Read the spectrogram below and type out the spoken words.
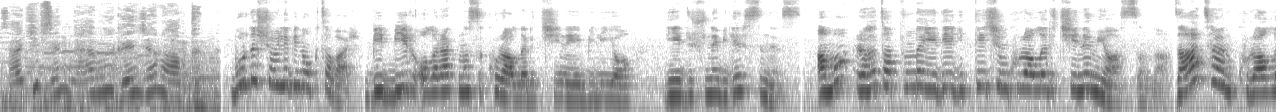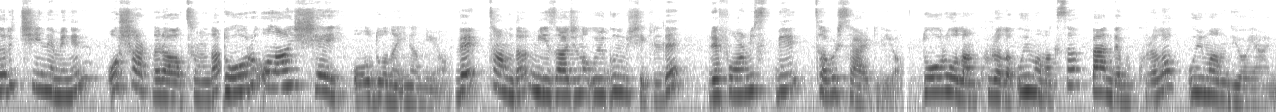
Sen kimsin ve Hermione Granger'a ne yaptın? Burada şöyle bir nokta var. Bir bir olarak nasıl kuralları çiğneyebiliyor diye düşünebilirsiniz. Ama rahat hattında 7'ye gittiği için kuralları çiğnemiyor aslında. Zaten kuralları çiğnemenin o şartlar altında doğru olan şey olduğuna inanıyor. Ve tam da mizacına uygun bir şekilde reformist bir tavır sergiliyor. Doğru olan kurala uymamaksa ben de bu kurala uymam diyor yani.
